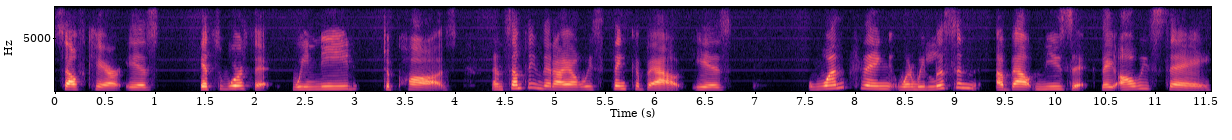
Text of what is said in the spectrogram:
self-care is it's worth it. We need to pause and something that i always think about is one thing when we listen about music they always say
